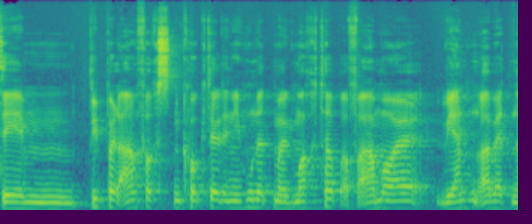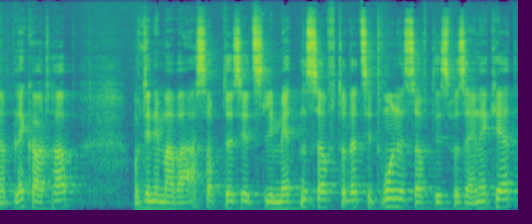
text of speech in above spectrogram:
dem people einfachsten Cocktail, den ich 100 Mal gemacht habe, auf einmal während dem Arbeiten einen Blackout habe und den ich mal weiß, ob das jetzt Limettensaft oder Zitronensaft ist, was reingehört,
